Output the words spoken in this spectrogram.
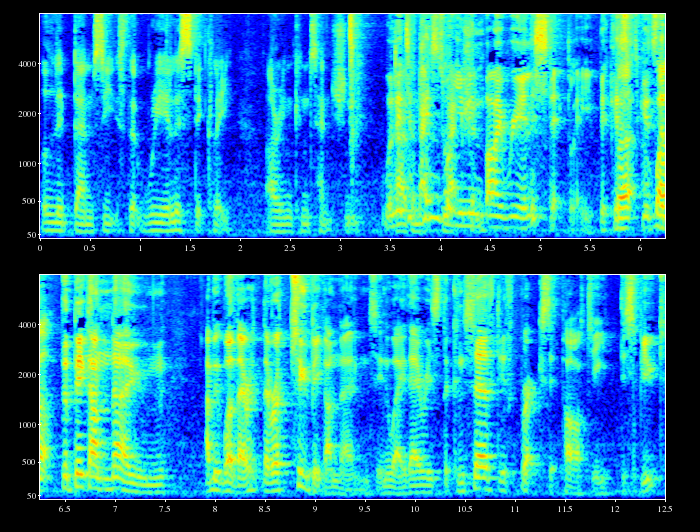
Lib Dem seats that realistically are in contention. Well, it depends what you mean by realistically, because, But- because well- the, the big unknown. I mean, well, there there are two big unknowns in a way. There is the Conservative Brexit Party dispute,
